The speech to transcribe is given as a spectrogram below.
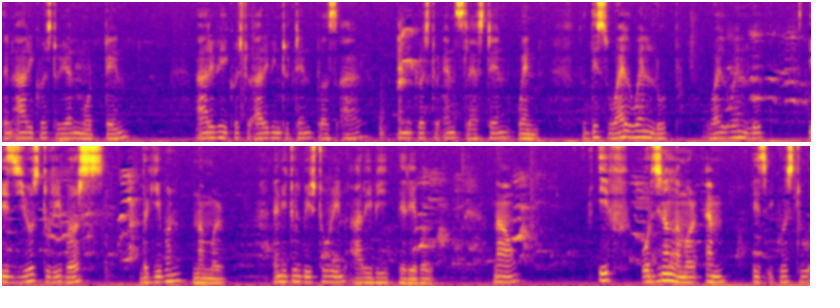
then r equals to n mod 10 REB equals to REB into 10 plus R n equals to n slash 10 WEND. So this while WEND loop while WEND loop is used to reverse the given number and it will be stored in REB variable. Now if original number m is equals to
